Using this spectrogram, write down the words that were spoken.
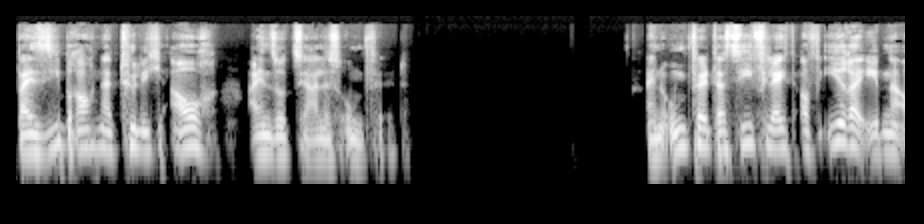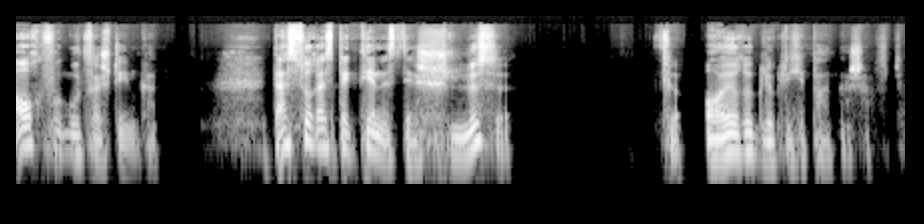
Weil sie braucht natürlich auch ein soziales Umfeld. Ein Umfeld, das sie vielleicht auf ihrer Ebene auch gut verstehen kann. Das zu respektieren ist der Schlüssel für eure glückliche Partnerschaft.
